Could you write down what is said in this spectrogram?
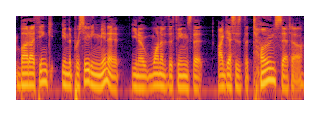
but I think in the preceding minute, you know, one of the things that I guess is the tone setter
